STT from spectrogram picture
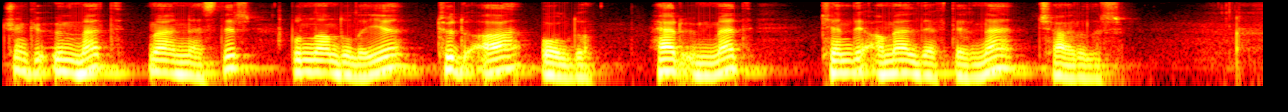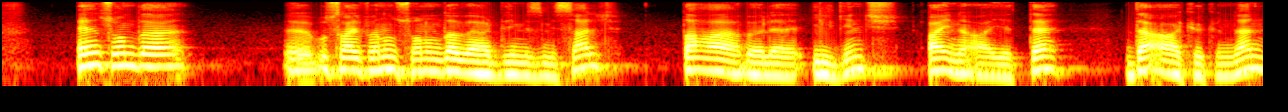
Çünkü ümmet müennestir. Bundan dolayı tüd'a oldu. Her ümmet kendi amel defterine çağrılır. En sonda e, bu sayfanın sonunda verdiğimiz misal daha böyle ilginç. Aynı ayette da'a kökünden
